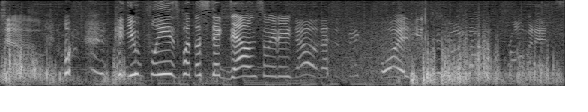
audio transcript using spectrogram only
them down. Can you please put the stick down, sweetie? No, that's his big foot. He's showing off his prominence.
